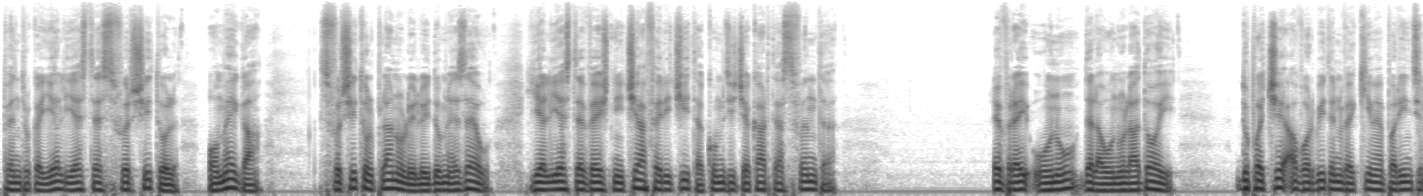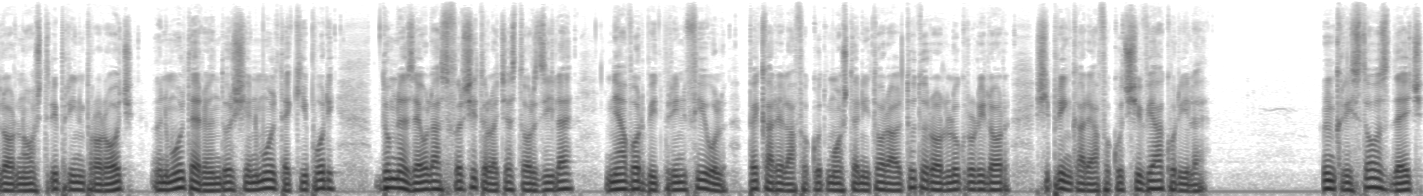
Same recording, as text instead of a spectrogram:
pentru că El este sfârșitul, Omega, sfârșitul planului lui Dumnezeu. El este veșnicia fericită, cum zice Cartea Sfântă. Evrei 1, de la 1 la 2 După ce a vorbit în vechime părinților noștri prin proroci, în multe rânduri și în multe chipuri, Dumnezeu la sfârșitul acestor zile ne-a vorbit prin Fiul, pe care l-a făcut moștenitor al tuturor lucrurilor și prin care a făcut și viacurile. În Hristos, deci,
